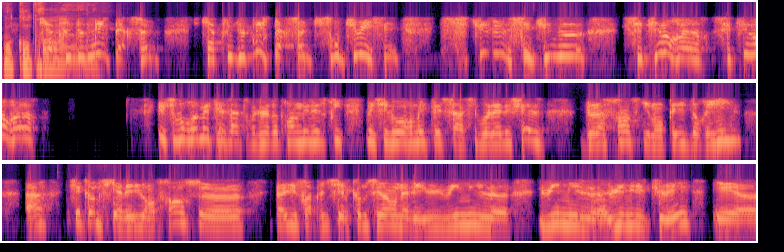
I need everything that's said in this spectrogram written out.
On Il y comprend. a plus de euh, 1000 personnes. Il y a plus de 1000 personnes qui sont tuées. C'est une, c'est une, c'est une horreur. C'est une horreur. Et si vous remettez ça, je vais reprendre mes esprits, mais si vous remettez ça, si vous allez à l'échelle de la France, qui est mon pays d'origine, hein, c'est comme s'il y avait eu en France, euh, pas fois plus, c'est comme si on avait eu 8000, euh, 8000, euh, 8000 tués et, euh,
